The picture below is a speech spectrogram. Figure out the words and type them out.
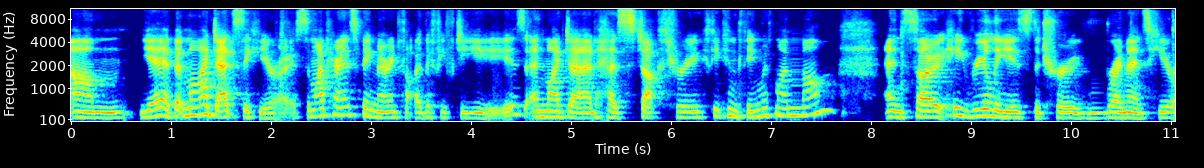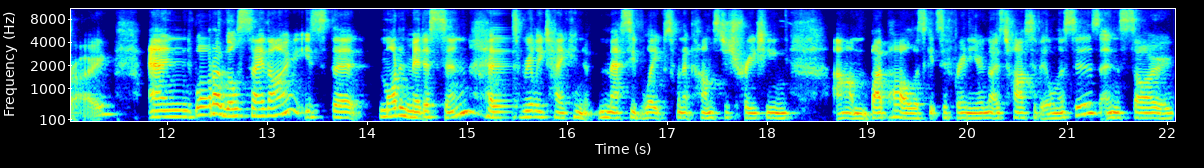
Um, yeah, but my dad's the hero. So my parents have been married for over 50 years, and my dad has stuck through thick and thin with my mum. And so he really is the true romance hero. And what I will say though is that modern medicine has really taken massive leaps when it comes to treating um, bipolar, schizophrenia, and those types of illnesses. And so,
